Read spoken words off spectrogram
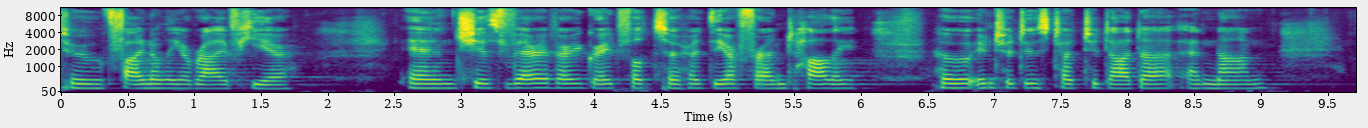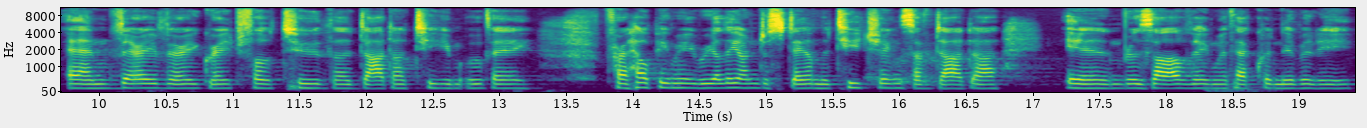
to finally arrive here. And she is very, very grateful to her dear friend Holly, who introduced her to Dada and Nan and very, very grateful to the Dada team, Uwe, for helping me really understand the teachings of Dada in resolving with equanimity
